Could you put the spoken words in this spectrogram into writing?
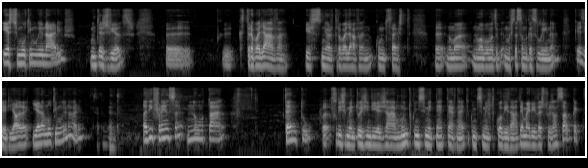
estes multimilionários, muitas vezes, uh, que, que, trabalhava, este senhor trabalhava, como disseste, uh, numa, numa, bomba de, numa estação de gasolina, quer dizer, e era, e era multimilionário. Exatamente. A diferença não está tanto, uh, felizmente hoje em dia já há muito conhecimento na internet, conhecimento de qualidade, a maioria das pessoas já sabe o que é que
